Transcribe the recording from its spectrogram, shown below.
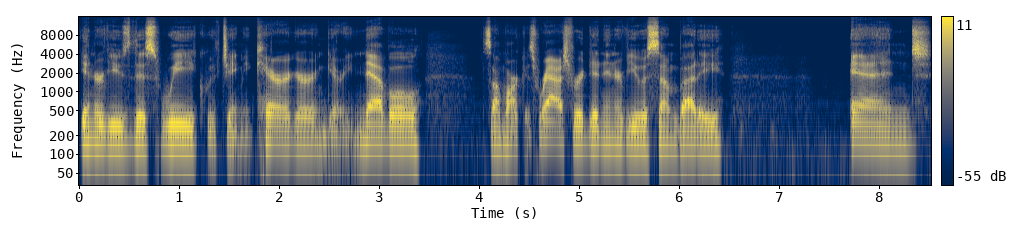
interviews this week with Jamie Carragher and Gary Neville. Saw Marcus Rashford did an interview with somebody. And,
